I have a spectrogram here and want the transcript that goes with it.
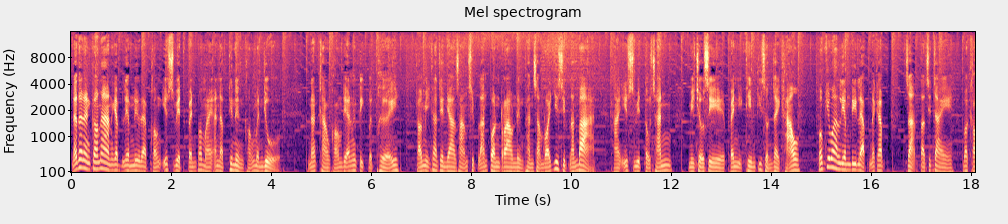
และด้านนั้นกองหน้านะครับเลียมดีแลบของอิฟซิวิทเป็นเป้าหมายอันดับที่หนึ่งของแมนยูนักข่าวของเดอันติกเปิดเผย เขามีค่าเจนยา 30 ล้านปอนด์ราว 1,320 ล้านบาท หากอิฟซิวิทตกชั้น มีเชลซีเป็นอีกทีมที่สนใจเขา ผมคิดว่าเลียมดีแลบนะครับ จะตัดสินใจว่าเขา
